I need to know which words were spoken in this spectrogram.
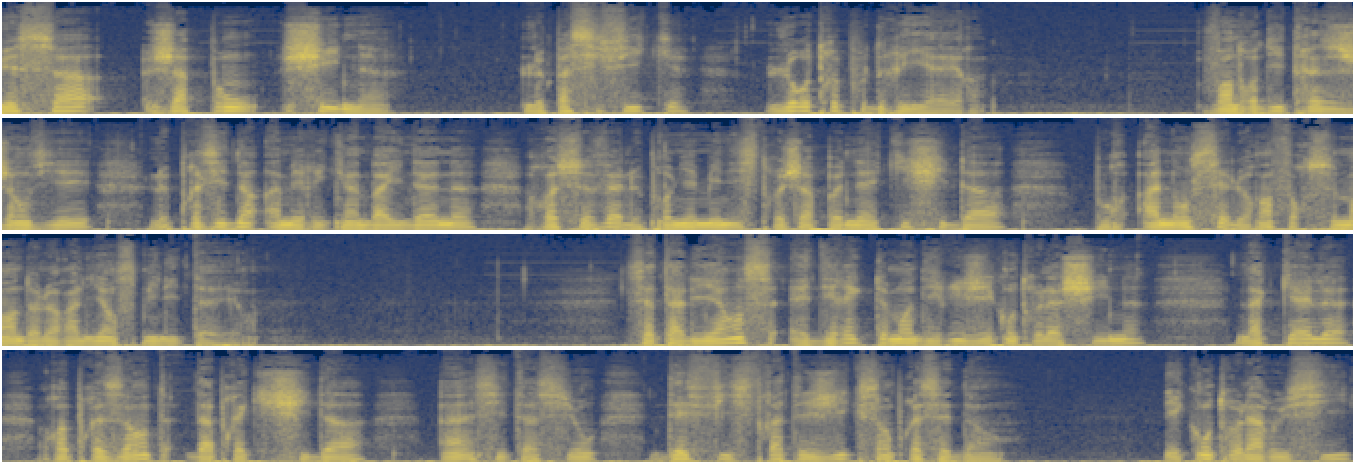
USA, Japon, Chine. Le Pacifique, l'autre poudrière. Vendredi 13 janvier, le président américain Biden recevait le premier ministre japonais Kishida pour annoncer le renforcement de leur alliance militaire. Cette alliance est directement dirigée contre la Chine, laquelle représente, d'après Kishida, un défi stratégique sans précédent, et contre la Russie,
